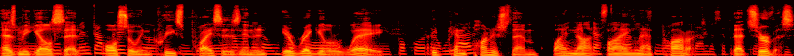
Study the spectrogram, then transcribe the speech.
as Miguel said, also increase prices in an irregular way, it can punish them by not buying that product, that service.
